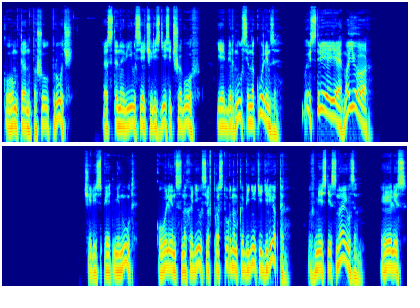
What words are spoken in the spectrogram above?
Комптон пошел прочь, остановился через десять шагов и обернулся на Коллинза. «Быстрее, майор!» Через пять минут Коллинз находился в просторном кабинете директора вместе с Найлзом, Элис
